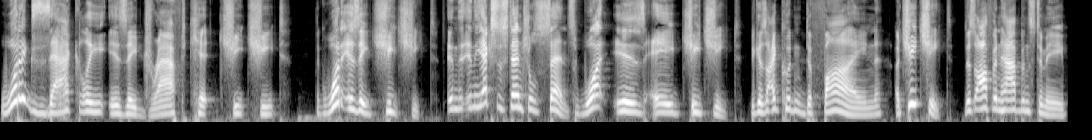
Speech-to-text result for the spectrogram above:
what exactly is a draft kit cheat sheet? Like, what is a cheat sheet? in the, in the existential sense, what is a cheat sheet? Because I couldn't define a cheat sheet. This often happens to me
